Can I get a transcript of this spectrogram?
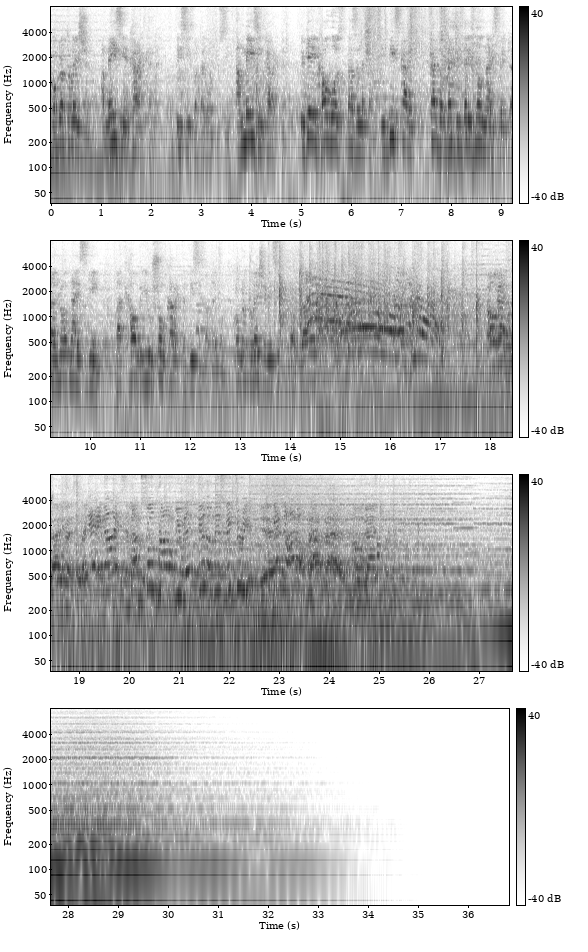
Congratulations. Amazing character. This is what I want to see. Amazing character. The game, how was, doesn't matter. In this kind, kind of matches, there is no nice, uh, no nice game. But how you show character, this is what I want. Congratulations. Go guys, go guys. Hey guys, I'm so proud of you. Let's build on this victory. Yeah.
